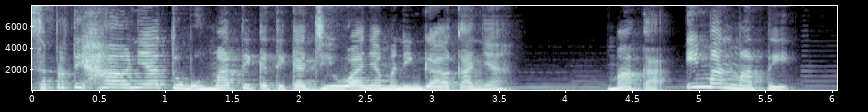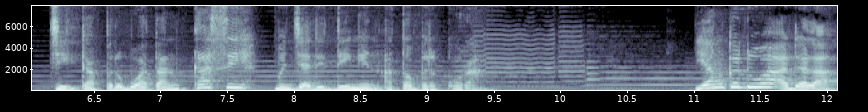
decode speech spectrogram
seperti halnya tubuh mati ketika jiwanya meninggalkannya, maka iman mati jika perbuatan kasih menjadi dingin atau berkurang. Yang kedua adalah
